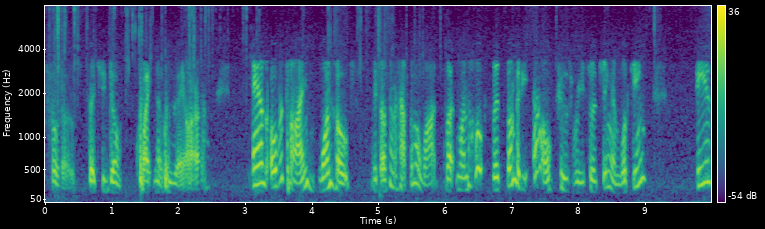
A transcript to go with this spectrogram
photos that you don't quite know who they are. And over time, one hopes, It doesn't happen a lot, but one hopes that somebody else who's researching and looking sees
